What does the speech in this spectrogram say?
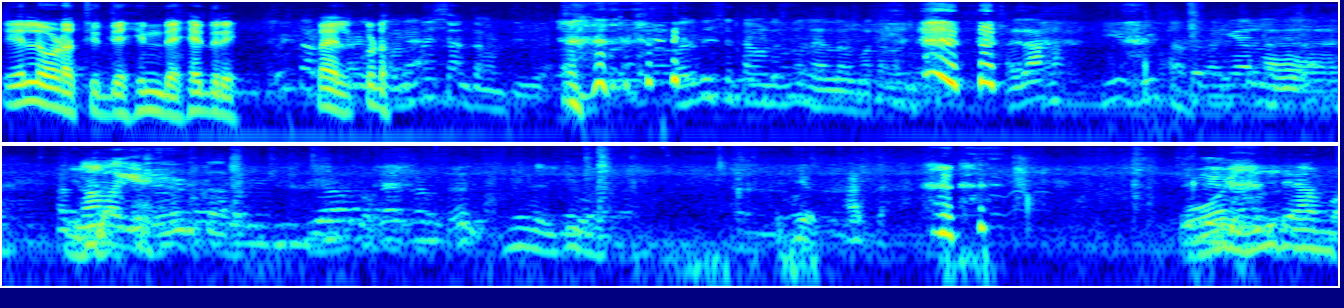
ಎಲ್ಲಿ ಓಡತ್ತಿದ್ದೆ ಹಿಂದೆ ಹೆದ್ರಿ. ಇಲ್ಲಿ ಕೊಡು. ಓ ಈ ಡ್ಯಾಮ್.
